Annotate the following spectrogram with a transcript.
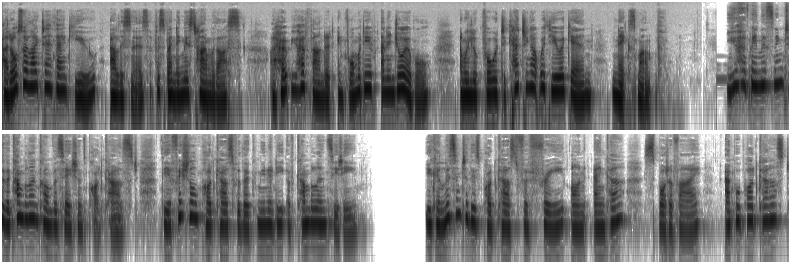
I'd also like to thank you, our listeners, for spending this time with us. I hope you have found it informative and enjoyable, and we look forward to catching up with you again next month. You have been listening to the Cumberland Conversations podcast, the official podcast for the community of Cumberland City. You can listen to this podcast for free on Anchor, Spotify, Apple Podcast,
